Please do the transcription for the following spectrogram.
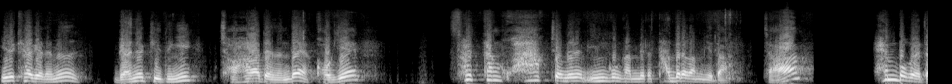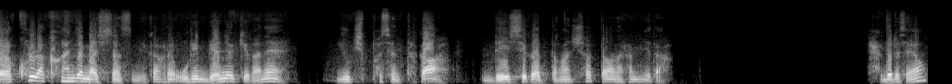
이렇게 하게 되면 면역 기능이 저하가 되는데 거기에 설탕, 화학 조미료, 인공 감미료 다 들어갑니다. 자, 햄버거에다가 콜라 큰 한 잔 마시지 않습니까? 그럼 우리 면역 기관에 60%가 4시간 동안 셧다운을 합니다. 잘 들으세요?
